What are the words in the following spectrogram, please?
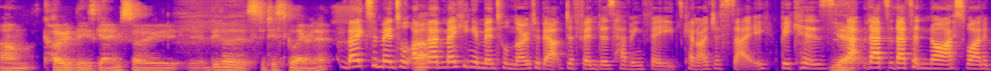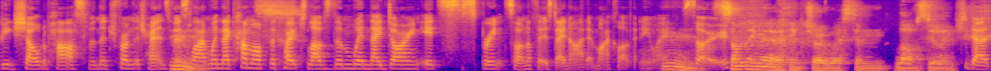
um, code these games. So a bit of statistical error there. Makes a mental. Uh, I'm making a mental note about defenders having feeds. Can I just say because yeah. that, that's that's a nice one, a big shoulder pass from the from the transverse mm. line. When they come off, the coach loves them. When they don't, it's sprints on a Thursday night at my club anyway. Mm. So something that I think Jo Weston loves doing. She does.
